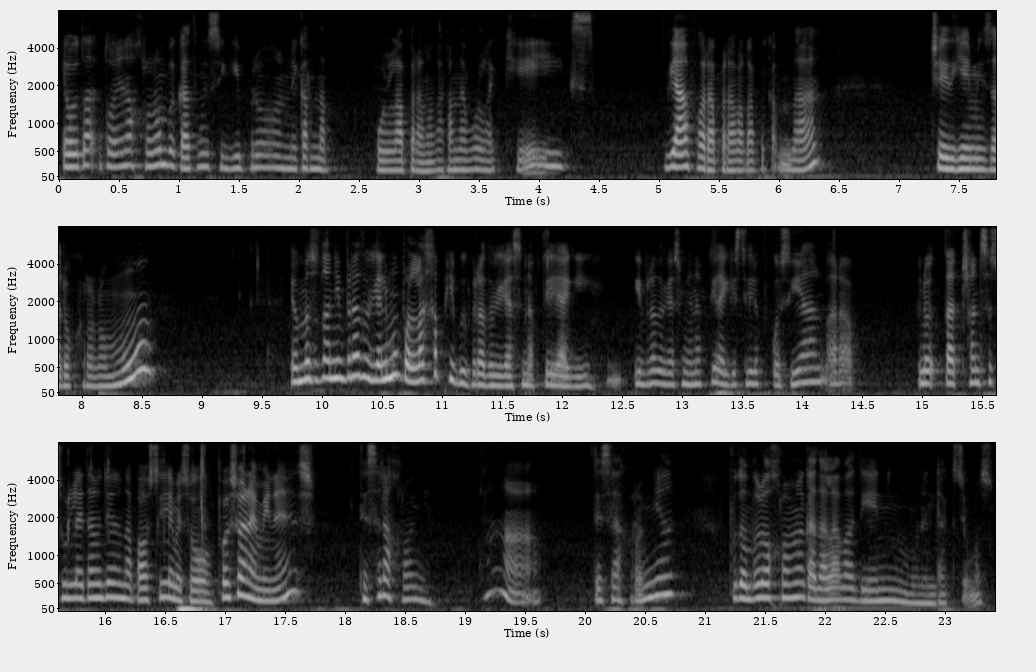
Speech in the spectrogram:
Εγώ τα- το ένα χρόνο που κάθομαι στην Κύπρο έκανα πολλά πράγματα. Έκανα πολλά cakes, διάφορα πράγματα που έκανα. Και γέμιζα το χρόνο μου. Ε, όμως όταν ήβρα δουλειά, ήμουν πολλά happy που ήβρα δουλειά στην ναυτιλιακή. Ήβρα δουλειά σε μια ναυτιλιακή στη Λευκοσία, άρα ενώ τα chances όλα ήταν ότι να πάω στη Λεμεσό. Πόσο έμεινες; Τέσσερα χρόνια. Α, Τέσσερα χρόνια που τον πρώτο χρόνο κατάλαβα ότι δεν ήμουν εντάξει όμως.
